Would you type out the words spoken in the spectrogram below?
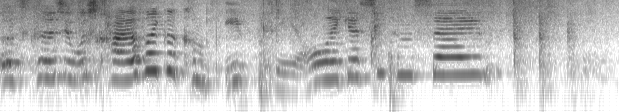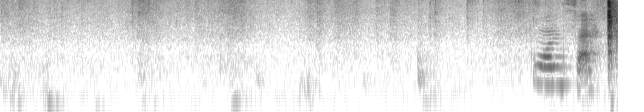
It's because it was kind of like a complete fail, I guess you can say. One sec.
